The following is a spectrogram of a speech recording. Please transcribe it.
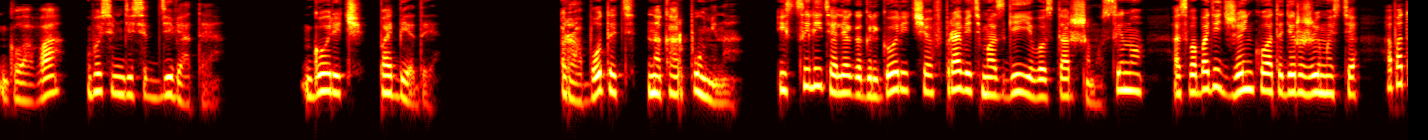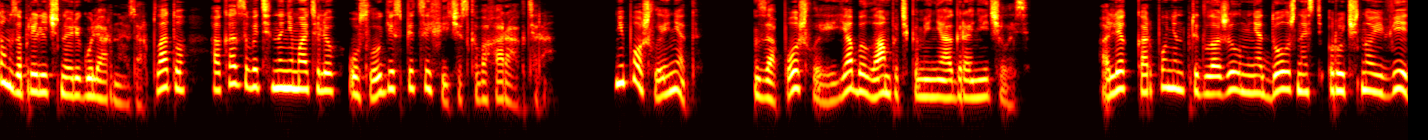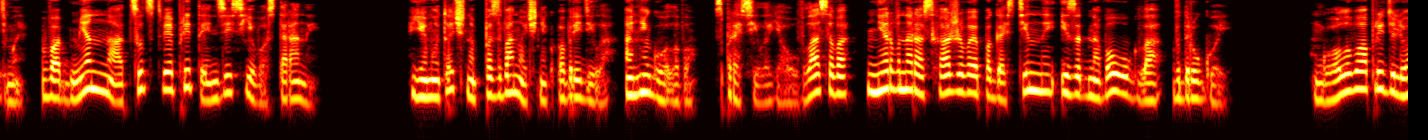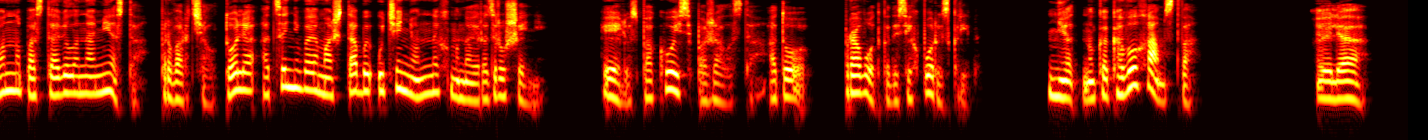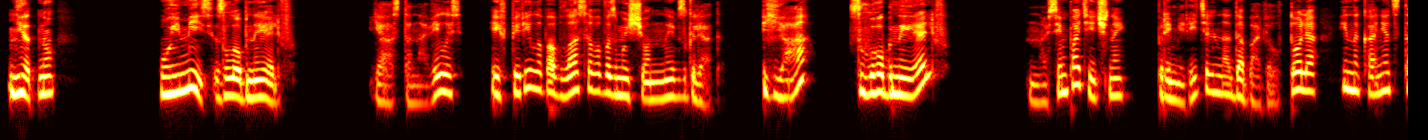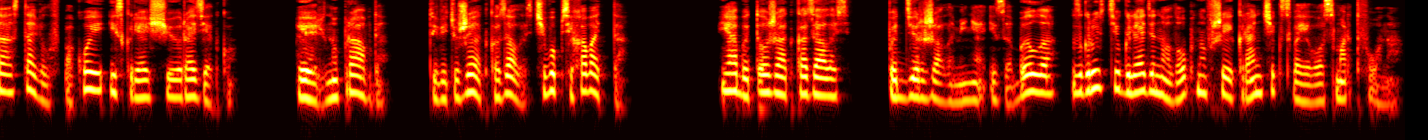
Глава 89. Горечь победы. Работать на Карпунина. Исцелить Олега Григорьевича, вправить мозги его старшему сыну, освободить Женьку от одержимости, а потом за приличную регулярную зарплату оказывать нанимателю услуги специфического характера. Не пошлые нет. За пошлые я бы лампочками не ограничилась. Олег Карпунин предложил мне должность ручной ведьмы в обмен на отсутствие претензий с его стороны. «Ему точно позвоночник повредило, а не голову?» — спросила я у Власова, нервно расхаживая по гостиной из одного угла в другой. «Голову определенно поставила на место», — проворчал Толя, оценивая масштабы учиненных мной разрушений. «Эль, успокойся, пожалуйста, а то проводка до сих пор искрит». «Нет, ну каково хамство?» «Эля...» «Нет, ну...» «Уймись, злобный эльф!» Я остановилась и вперила во Власова возмущенный взгляд. «Я? Злобный эльф?» «Но симпатичный», — примирительно добавил Толя и, наконец-то, оставил в покое искрящую розетку. «Эль, ну правда, ты ведь уже отказалась, чего психовать-то?» «Я бы тоже отказалась», — поддержала меня Изабелла, с грустью глядя на лопнувший экранчик своего смартфона.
